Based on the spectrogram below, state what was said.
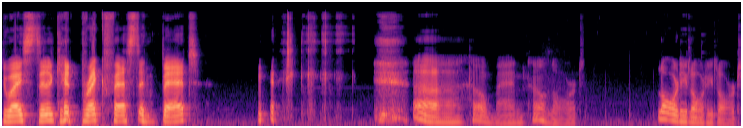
Do I still get breakfast in bed? ah, oh man, oh lord. Lordy, lordy, lord.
